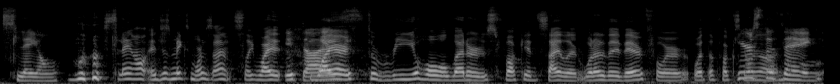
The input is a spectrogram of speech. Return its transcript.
Slayon. Slayon, it just makes more sense. Like why It does. why are three whole letters fucking silent? What are they there for? What the fuck's Here's the on? thing.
